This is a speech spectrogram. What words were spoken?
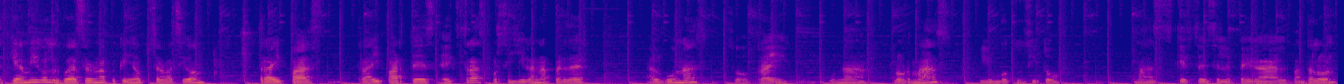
Aquí amigos les voy a hacer una pequeña observación. Trae, partes extras por si llegan a perder algunas. trae una flor más y un botoncito más que este se le pega al pantalón.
